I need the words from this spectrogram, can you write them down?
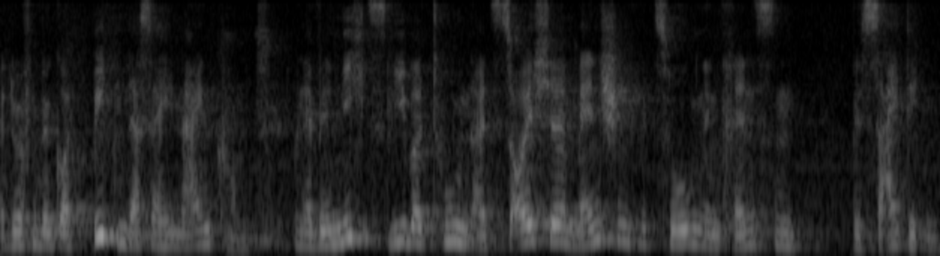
Da dürfen wir Gott bitten, dass er hineinkommt. Und er will nichts lieber tun, als solche menschenbezogenen Grenzen beseitigen.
